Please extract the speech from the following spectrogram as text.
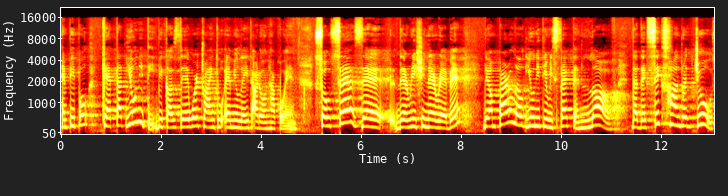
And people kept that unity because they were trying to emulate Aaron HaKohen. So says the, the Rizhiner Rebbe, the unparalleled unity, respect, and love that the 600 Jews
